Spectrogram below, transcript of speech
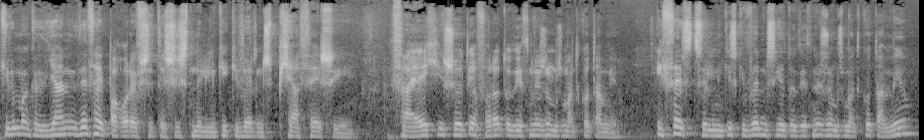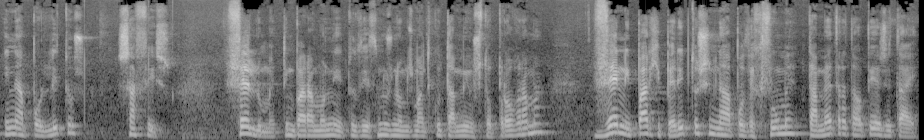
Κύριε Μακρυδιάννη, δεν θα υπαγορεύσετε εσείς στην ελληνική κυβέρνηση ποια θέση θα έχει σε ό,τι αφορά το Διεθνές Νομισματικό Ταμείο. Η θέση της ελληνικής κυβέρνησης για το Διεθνές Νομισματικό Ταμείο είναι απολύτως σαφής. Θέλουμε την παραμονή του Διεθνούς Νομισματικού Ταμείου στο πρόγραμμα. Δεν υπάρχει περίπτωση να αποδεχθούμε τα μέτρα τα οποία ζητάει.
